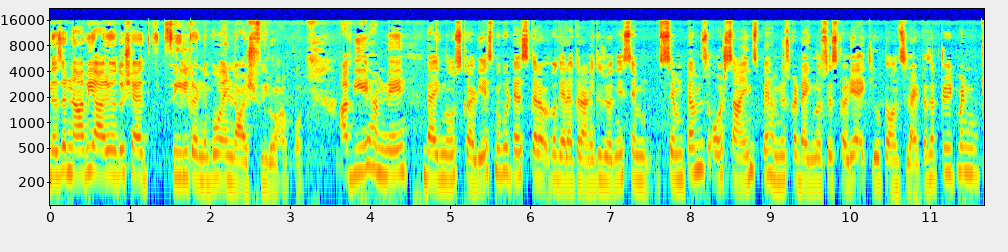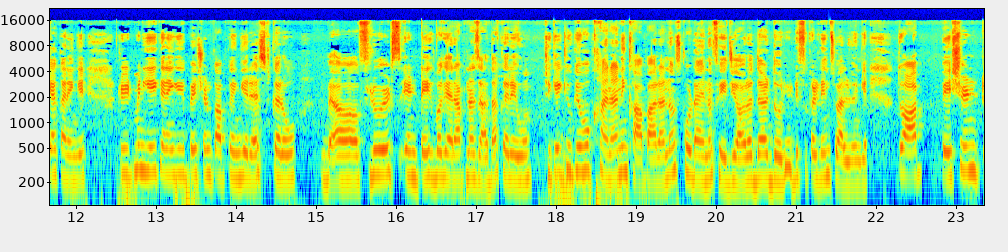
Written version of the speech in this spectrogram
नज़र ना भी आ रहे हो तो शायद फील करने पर वो एनलार्ज फील हो आपको। अब ये हमने डायग्नोस कर लिया। इसमें कोई टेस्ट कर वगैरह कराने की ज़रूरत नहीं। सिम्टम्स और साइंस पे हमने उसका डायग्नोसिस कर लिया एक्यूट टॉन्सिलाइटिस अब ट्रीटमेंट क्या करेंगे? ट्रीटमेंट यही करेंगे कि पेशेंट को आप कहेंगे रेस्ट करो फ्लूड्स इनटेक वगैरह अपना ज़्यादा करे वो, ठीक है? क्योंकि वो खाना नहीं खा पा रहा ना उसको डायनोफेजिया और दर्द हो रही है डिफ़िकल्टी इन स्वेलविंग है। तो आप पेशेंट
